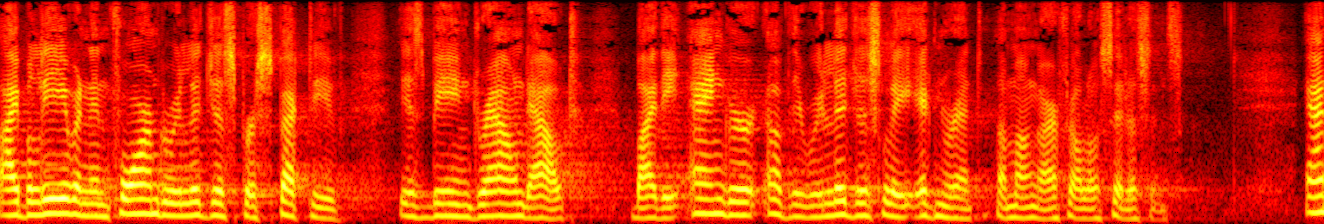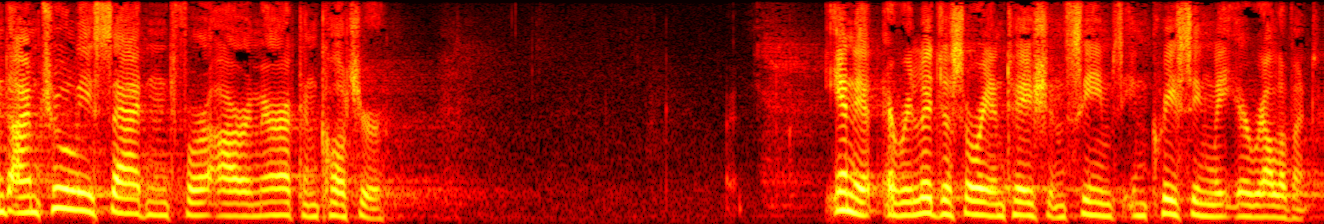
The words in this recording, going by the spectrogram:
I believe an informed religious perspective is being drowned out by the anger of the religiously ignorant among our fellow citizens. And I'm truly saddened for our American culture. In it, a religious orientation seems increasingly irrelevant.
